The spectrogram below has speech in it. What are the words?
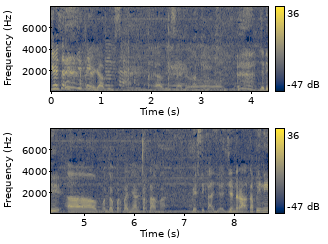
gak bisa di skip deh Ya, gak bisa. Gak bisa dong. Jadi em, untuk pertanyaan pertama basic aja, general. Tapi ini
